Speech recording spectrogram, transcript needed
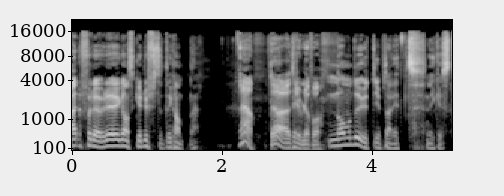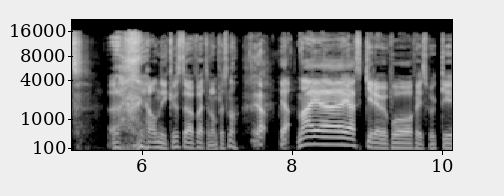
er for øvrig ganske rufsete i kantene. Ja, det er jo trivelig å få. Nå må du utdype deg litt, Nyquist. Ja, Nyquist, er på etternavn, plutselig. Ja. Ja, nei, eh, jeg skrev jo på Facebook i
